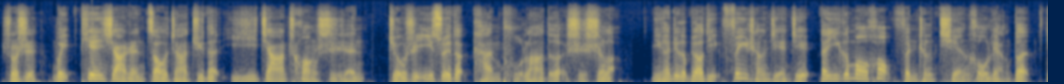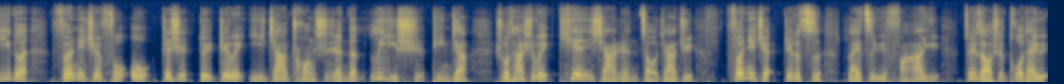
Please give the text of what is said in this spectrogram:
说是为天下人造家具的宜家创始人。九十一岁的坎普拉德逝世了。你看这个标题非常简洁，但一个冒号分成前后两段。第一段 “Furniture for all”，这是对这位宜家创始人的历史评价，说他是为天下人造家具。“Furniture” 这个词来自于法语，最早是脱胎于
